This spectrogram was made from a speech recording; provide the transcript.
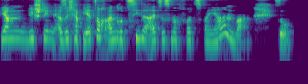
wir haben, wir stehen, also ich habe jetzt auch andere Ziele, als es noch vor zwei Jahren waren. So.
